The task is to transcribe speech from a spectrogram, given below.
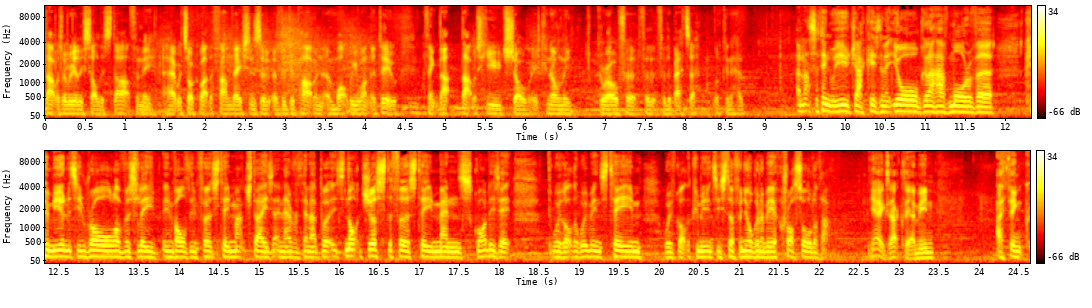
that was a really solid start for me. Uh, we talk about the foundations of, of, the department and what we want to do. I think that that was huge. So it can only grow for, for, for the better looking ahead and that's the thing with you, Jack, isn't it? You're going to have more of a community role, obviously involved in first team match days and everything. But it's not just the first team men's squad, is it? We've got the women's team, we've got the community stuff, and you're going to be across all of that. Yeah, exactly. I mean, I think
